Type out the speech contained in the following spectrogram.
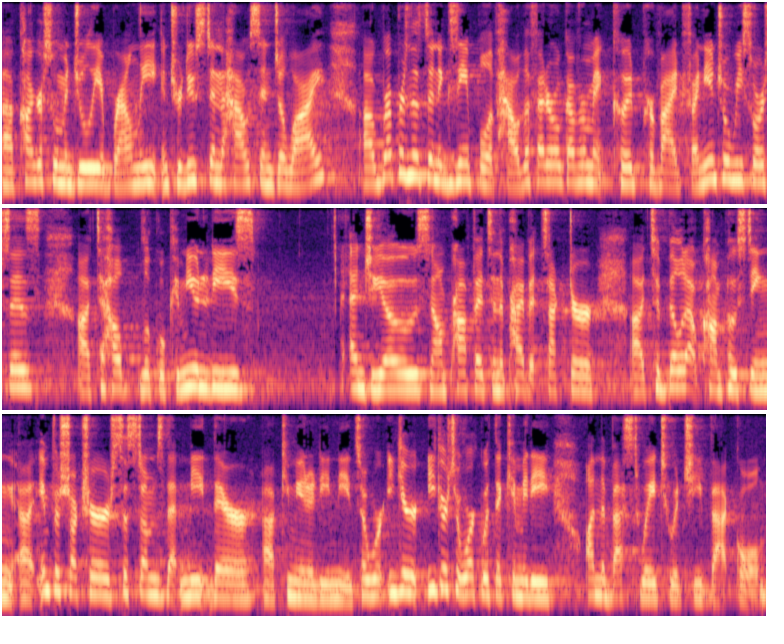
uh, Congresswoman Julia Brownley introduced in the House in July, uh, represents an example of how the federal government could provide financial resources uh, to help local communities, NGOs, nonprofits, and the private sector uh, to build out composting uh, infrastructure systems that meet their uh, community needs. So we're eager, eager to work with the committee on the best way to achieve that goal.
